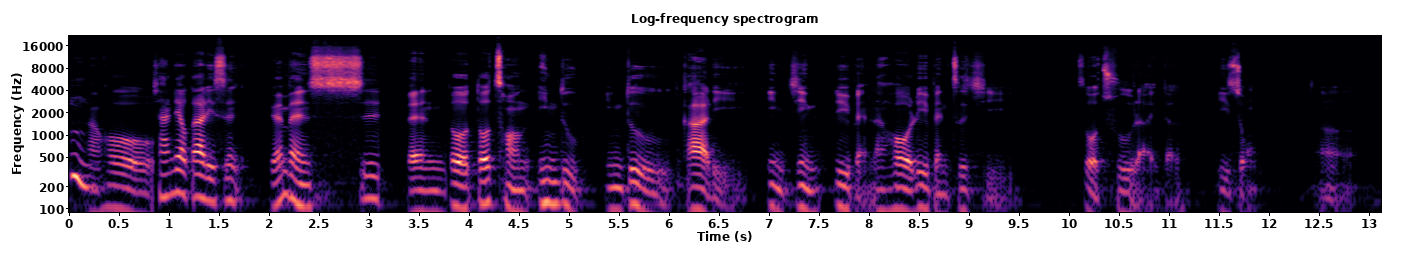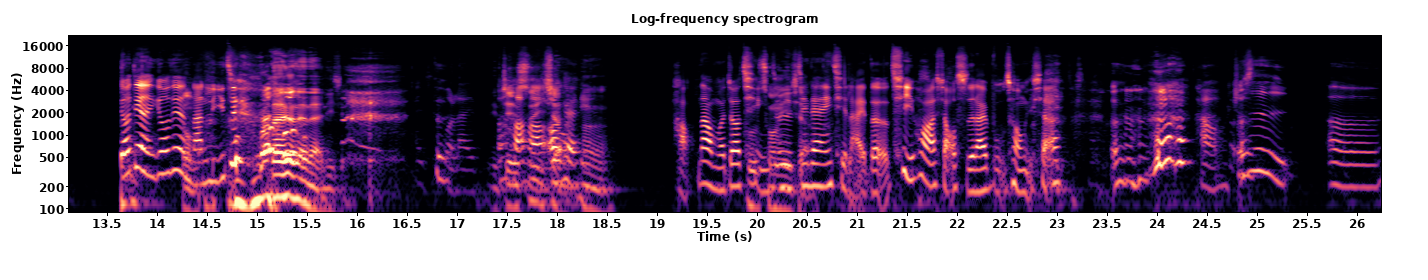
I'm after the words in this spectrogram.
嗯，然后香料咖喱是原本是本都都从印度印度咖喱引进日本，然后日本自己做出来的一种，呃，有点有点难理解。对，有点难理解。我来，你解释一下。嗯。好，那我们就请就是今天一起来的气化小时来补充一下。好，就是呃，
